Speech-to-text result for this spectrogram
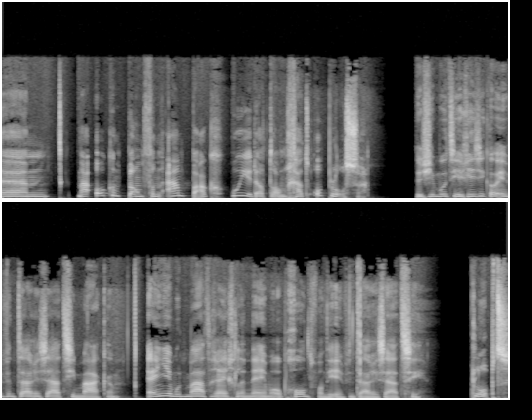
Um, maar ook een plan van aanpak hoe je dat dan gaat oplossen. Dus je moet die risico-inventarisatie maken. En je moet maatregelen nemen op grond van die inventarisatie. Klopt.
